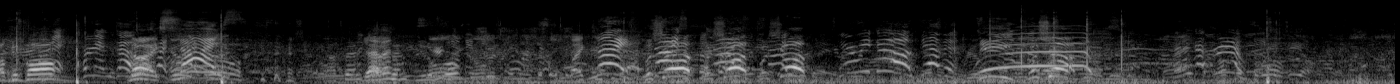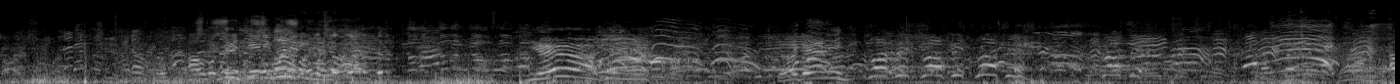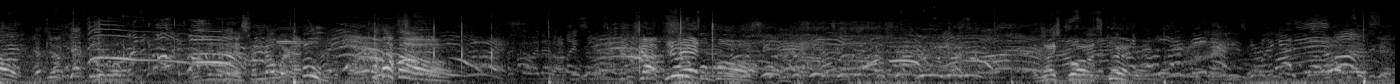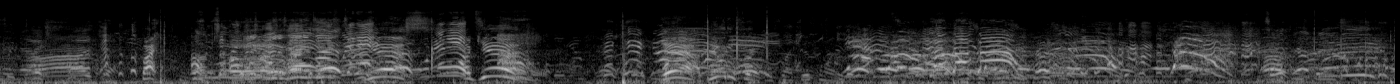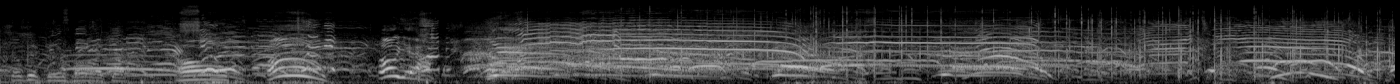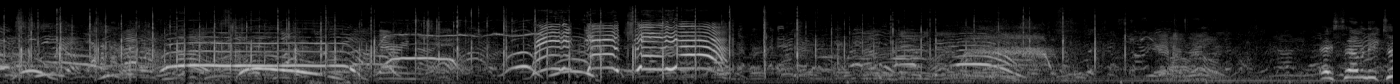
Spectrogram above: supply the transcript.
Oh, good ball. Turn it turn it and go. Nice. Nice. Devin, beautiful. Nice. Push up, push up, push up. Here we go, Devin. D, push up. Let it go through. Oh, win it, Danny, win it. Yeah, Danny. Go, Danny. Drop it, drop it, drop it. Drop it. Oh. Get Look at this from nowhere. Boom. Oh. Good job. Beautiful ball. Nice ball. It's good. Bye. Yes. Again. Yeah. Beautiful. Go, go, go. So good getting the ball like that. Oh. Oh. Oh yeah. Yeah. Very nice. Way to go, Julia! Hey, 72.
